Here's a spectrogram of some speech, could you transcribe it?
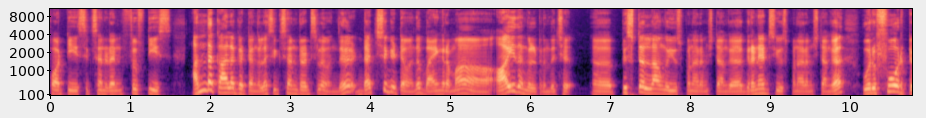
forty six hundred and fifties அந்த காலகட்டங்களில் சிக்ஸ் ஹண்ட்ரட்ஸில் வந்து டச்சு கிட்ட வந்து பயங்கரமாக ஆயுதங்கள் இருந்துச்சு. பிஸ்டல்லாம் அவங்க யூஸ் பண்ண ஆரம்பிச்சிட்டாங்க கிரனேட்ஸ் யூஸ் பண்ண ஆரம்பிச்சிட்டாங்க. ஒரு ஃபோர்ட்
